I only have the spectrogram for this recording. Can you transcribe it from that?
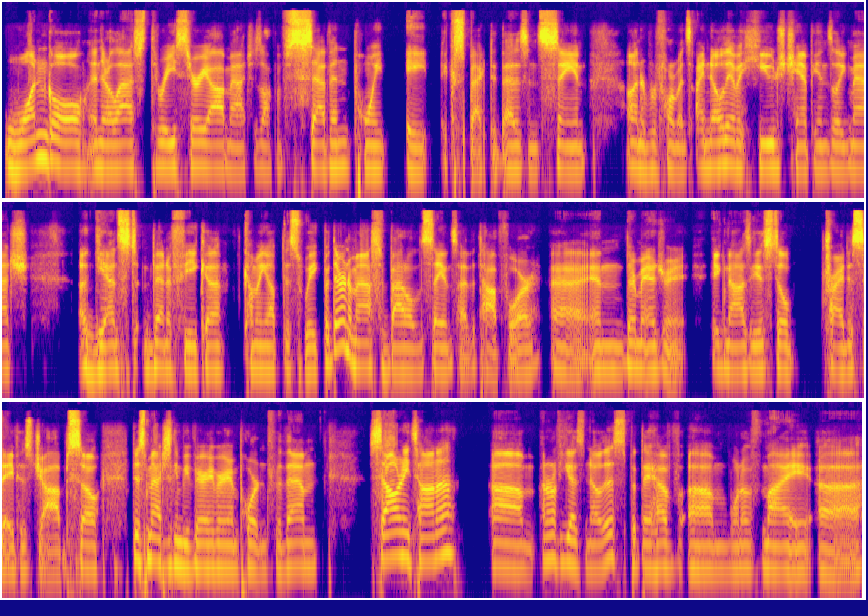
One goal in their last three Serie A matches off of 7.8 expected. That is insane underperformance. I know they have a huge Champions League match against Benfica coming up this week, but they're in a massive battle to stay inside the top four. Uh, and their manager, Inzaghi, is still trying to save his job. So this match is going to be very, very important for them. Salernitana, um, I don't know if you guys know this, but they have um, one of my uh,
